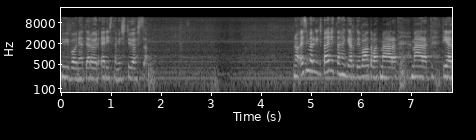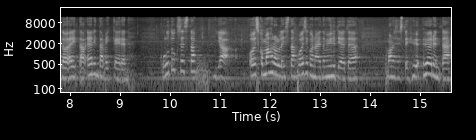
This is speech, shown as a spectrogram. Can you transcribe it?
hyvinvoinnin ja terveyden edistämistyössä? No esimerkiksi päivittäin kertyy valtavat määrät, määrät tietoa elintarvikkeiden kulutuksesta ja olisiko mahdollista, voisiko näitä myyntitietoja mahdollisesti hyödyntää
